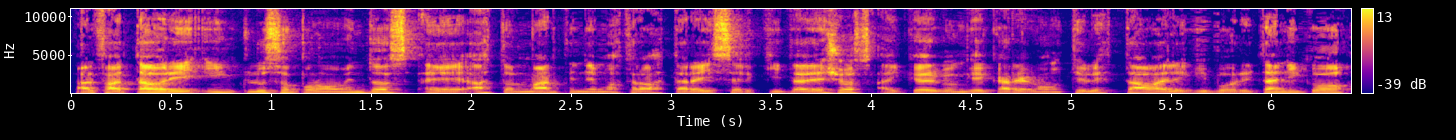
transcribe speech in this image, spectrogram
Alfa Tauri, incluso por momentos eh, Aston Martin demostraba estar ahí cerquita de ellos, hay que ver con qué carga de combustible estaba el equipo británico,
